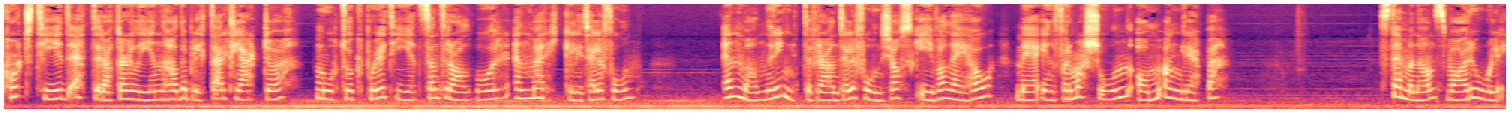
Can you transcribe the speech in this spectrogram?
Kort tid etter at Arlene hadde blitt erklært død, mottok politiets sentralbord en merkelig telefon. En mann ringte fra en telefonkiosk i Vallejo med informasjon om angrepet. Stemmen hans var rolig,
